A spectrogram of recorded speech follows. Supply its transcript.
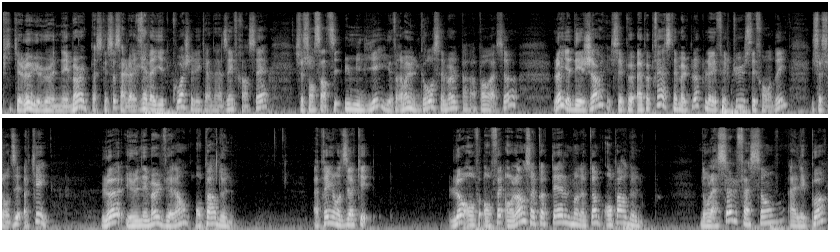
Puis que là, il y a eu une émeute parce que ça, ça l'a réveillé de quoi chez les Canadiens français? Ils se sont sentis humiliés. Il y a vraiment une grosse émeute par rapport à ça. Là, il y a des gens, c'est à peu près à cette émeute-là que le FLQ s'est fondé. Ils se sont dit, OK, là, il y a une émeute violente, on parle de nous. Après, ils ont dit, OK, là, on, fait, on lance un cocktail monotone, on parle de nous. Donc, la seule façon, à l'époque,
